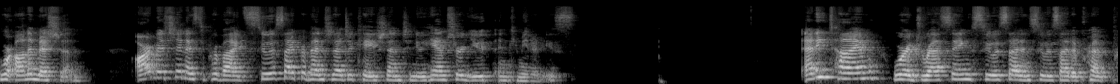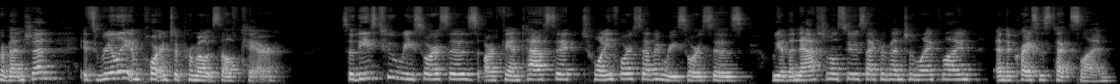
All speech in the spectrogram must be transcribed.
We're on a mission. Our mission is to provide suicide prevention education to New Hampshire youth and communities. Anytime we're addressing suicide and suicide pre prevention, it's really important to promote self-care. So these two resources are fantastic 24-7 resources. We have the National Suicide Prevention Lifeline and the Crisis Text Line.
